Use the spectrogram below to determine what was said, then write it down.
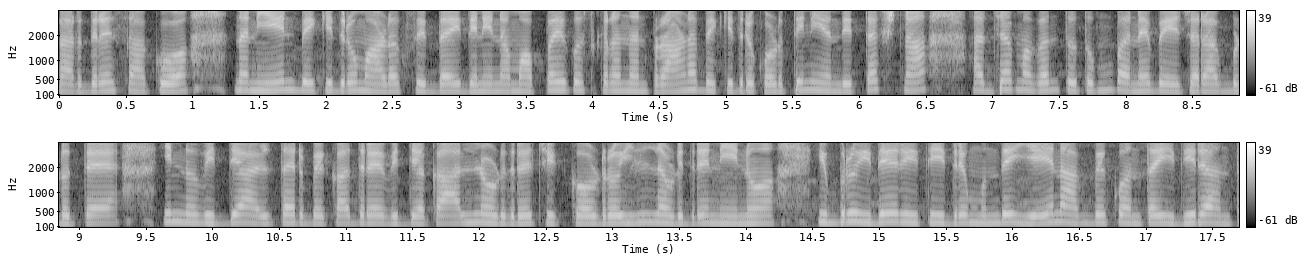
ಕರೆದ್ರೆ ಸಾಕು. ನಾನು ಏನು ಬೇಕಿದ್ರೂ ಮಾಡೋಕ್ಕೆ ಸಿದ್ಧ ಇದ್ದೀನಿ. ನಮ್ಮ ಅಪ್ಪಯ್ಯಗೋಸ್ಕರ ನನ್ನ ಪ್ರಾಣ ಬೇಕಿದ್ರೂ ಕೊಡ್ತೀನಿ ಅಂದಿದ ತಕ್ಷಣ ಅಜ್ಜ ಮಗಂತೂ ತುಂಬಾ ಬೇಜಾರಾಗ್ಬಿಡುತ್ತೆ. ಇನ್ನು ವಿದ್ಯಾ ಅಳ್ತಾ ಇರಬೇಕಾದ್ರೆ ವಿದ್ಯಾ ಕಾಲು ನೋಡಿದ್ರೆ ಚಿಕ್ಕವ್ರು ಇಲ್ಲಿ ನೋಡಿದರೆ ನೀನು. ಇಬ್ಬರು ಇದೇ ರೀತಿ ಇದ್ದರೆ ಮುಂದೆ ಏನಾಗಬೇಕು ಅಂತ ಇದ್ದೀರಾ ಅಂತ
